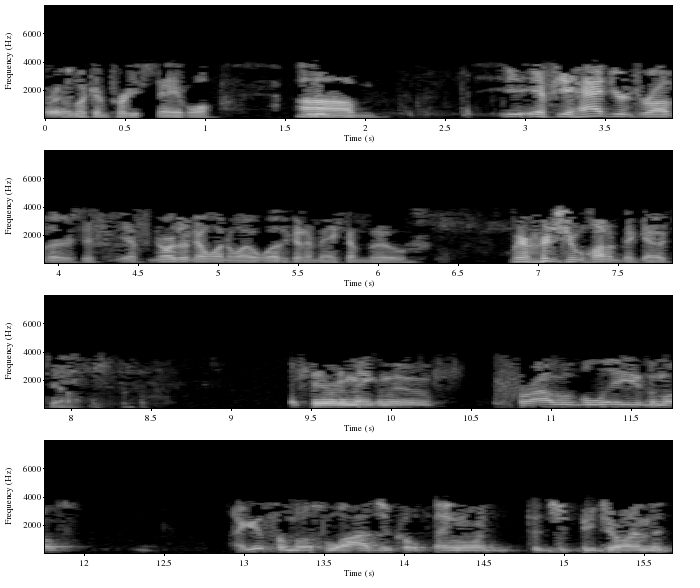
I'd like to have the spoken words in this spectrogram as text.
right. looking pretty stable. Um, if you had your druthers, if if Northern Illinois was going to make a move, where would you want them to go to? If they were to make a move, probably the most, I guess the most logical thing would to be join the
